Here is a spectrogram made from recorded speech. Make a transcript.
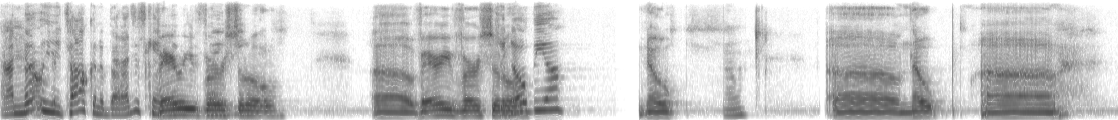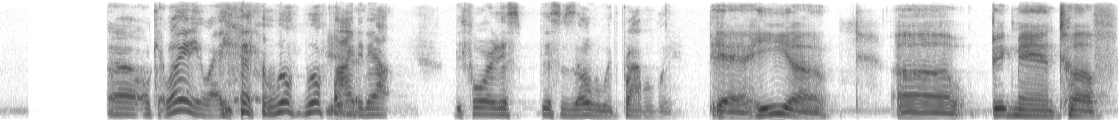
I know who you're talking about. I just can't. Very versatile. Uh, very versatile. Ginobili? No. No. Uh, nope. Uh. Uh, okay. Well, anyway, we'll we'll find yeah. it out before this this is over with, probably. Yeah, he uh, uh, big man, tough,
